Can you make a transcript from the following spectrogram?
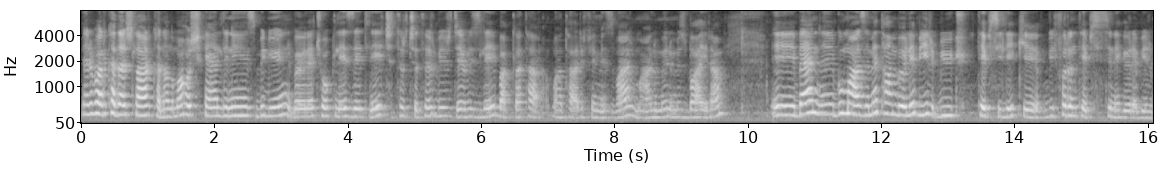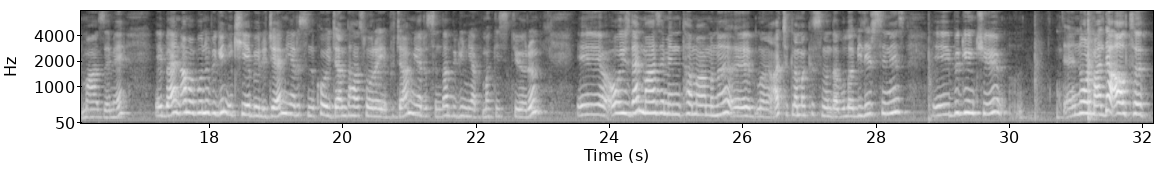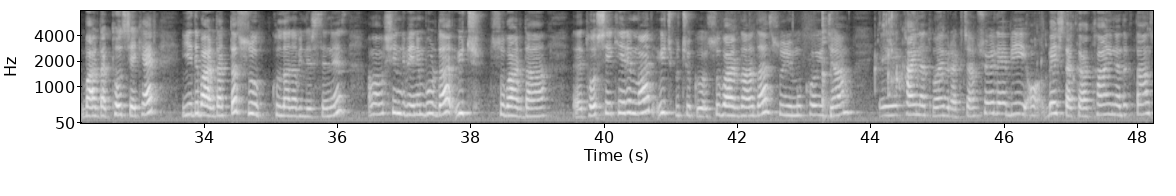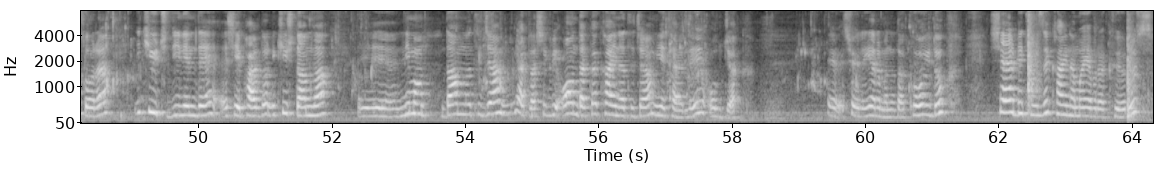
Merhaba arkadaşlar kanalıma hoş geldiniz. Bugün böyle çok lezzetli çıtır çıtır bir cevizli baklava tarifimiz var. Malum önümüz bayram. Ee, ben e, bu malzeme tam böyle bir büyük tepsilik e, bir fırın tepsisine göre bir malzeme. E, Ben ama bunu bugün ikiye böleceğim. Yarısını koyacağım daha sonra yapacağım. Yarısını da bugün yapmak istiyorum. O yüzden malzemenin tamamını açıklama kısmında bulabilirsiniz. E, bugünkü e, normalde 6 bardak toz şeker, 7 bardak da su kullanabilirsiniz. Ama şimdi benim burada 3 su bardağı e, toz şekerim var. 3,5 su bardağı da suyumu koyacağım. E, kaynatmaya bırakacağım. Şöyle bir 5 dakika kaynadıktan sonra 2-3 dilimde e, şey pardon 2-3 damla e, limon damlatacağım. Yaklaşık bir 10 dakika kaynatacağım. Yeterli olacak. Evet şöyle yarımını da koyduk. Şerbetimizi kaynamaya bırakıyoruz.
